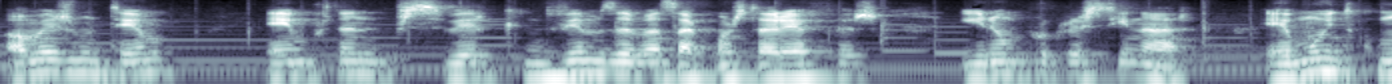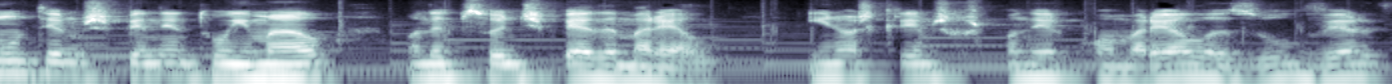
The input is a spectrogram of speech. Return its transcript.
Ao mesmo tempo, é importante perceber que devemos avançar com as tarefas e não procrastinar. É muito comum termos pendente um e-mail onde a pessoa nos pede amarelo e nós queremos responder com amarelo, azul, verde,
